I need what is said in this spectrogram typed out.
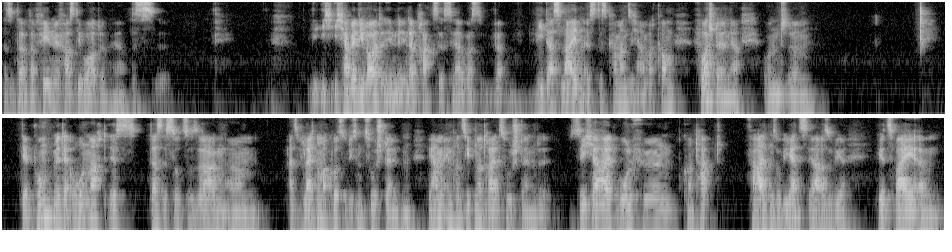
also da, da fehlen mir fast die Worte. Ja, das, äh, ich, ich habe ja die Leute in, in der Praxis, ja, was, wie das Leiden ist, das kann man sich einfach kaum vorstellen, ja. Und ähm, der Punkt mit der Ohnmacht ist, das ist sozusagen ähm, also vielleicht nochmal kurz zu diesen Zuständen. Wir haben im Prinzip nur drei Zustände. Sicherheit, Wohlfühlen, Kontakt, Verhalten, so wie jetzt. Ja, also wir, wir zwei, ähm,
